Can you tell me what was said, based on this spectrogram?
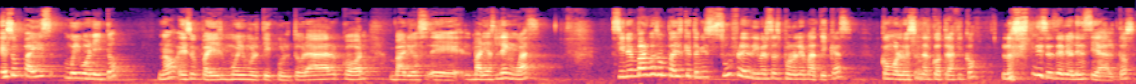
Es un país muy bonito, ¿no? Es un país muy multicultural, con varios, eh, varias lenguas. Sin embargo, es un país que también sufre diversas problemáticas, como lo es el narcotráfico, los índices de violencia altos,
